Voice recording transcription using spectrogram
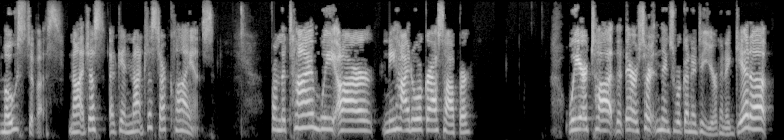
most of us not just again not just our clients from the time we are knee-high to a grasshopper we are taught that there are certain things we're going to do. You're going to get up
